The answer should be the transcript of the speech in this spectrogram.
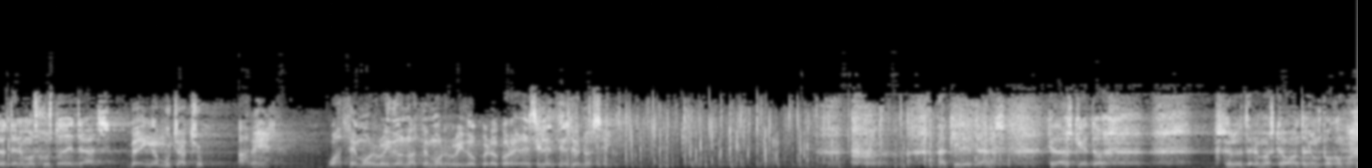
Lo tenemos justo detrás. Venga, muchacho. A ver, o hacemos ruido o no hacemos ruido, pero correr en silencio yo no sé. Aquí detrás. Quedaos quietos. Solo tenemos que aguantar un poco más.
